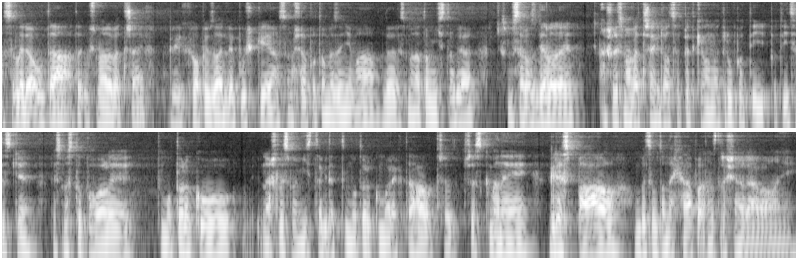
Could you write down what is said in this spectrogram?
sedli do auta a teď už jsme jeli ve třech, kdy chlapi vzali dvě pušky a jsem šel potom mezi nima. Dojeli jsme na to místo, kde jsme se rozdělili a šli jsme ve třech 25 km po té po cestě, kde jsme stopovali tu motorku, našli jsme místo, kde tu motorku Marek tahal přes, přes kmeny, kde spál, vůbec jsem to nechápal, jsem strašně nadával na něj,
